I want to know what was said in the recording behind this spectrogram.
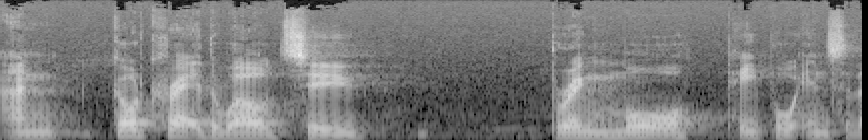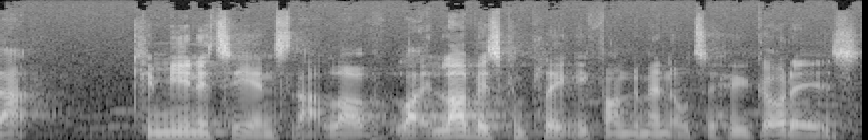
And God created the world to bring more people into that community, into that love. Like, love is completely fundamental to who God is.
